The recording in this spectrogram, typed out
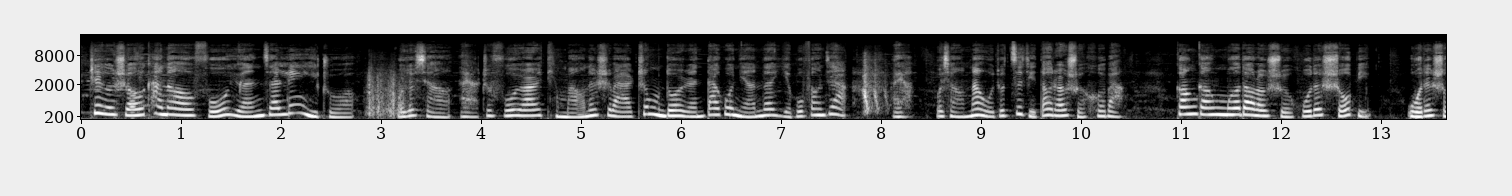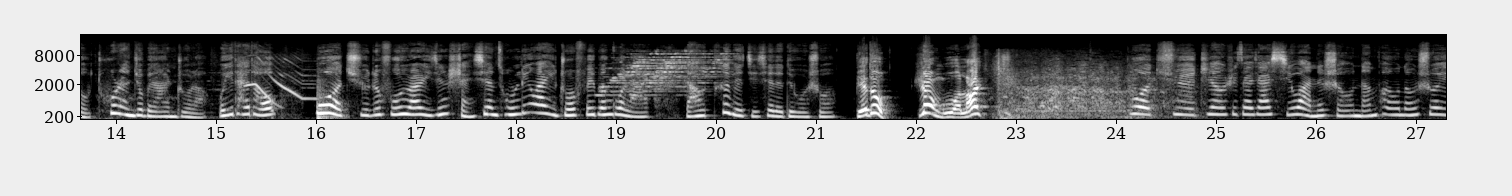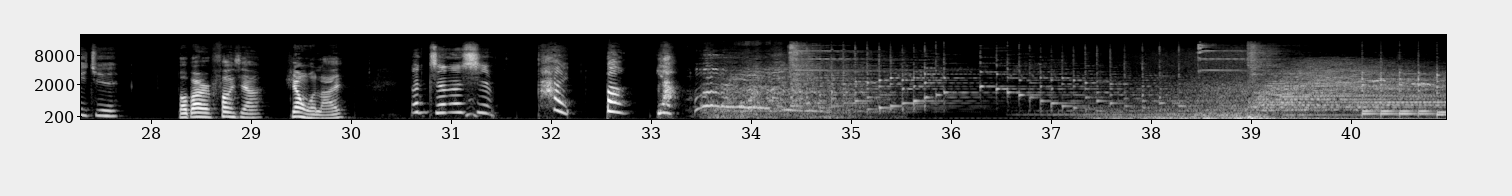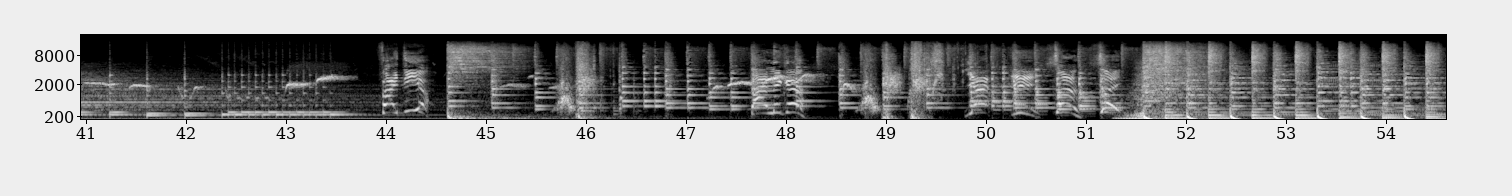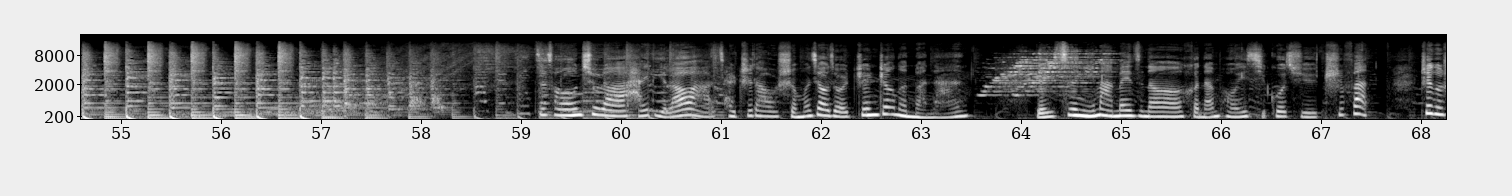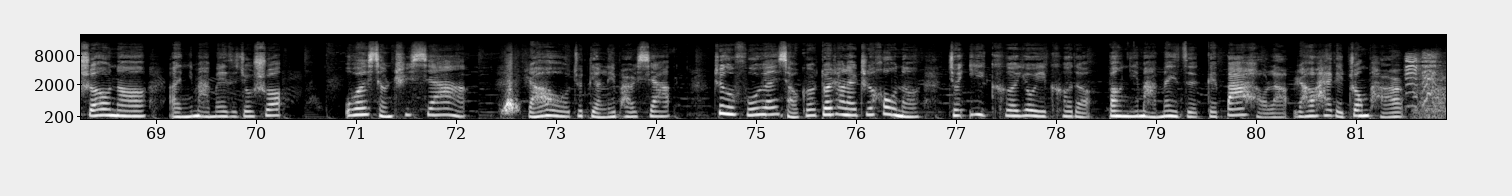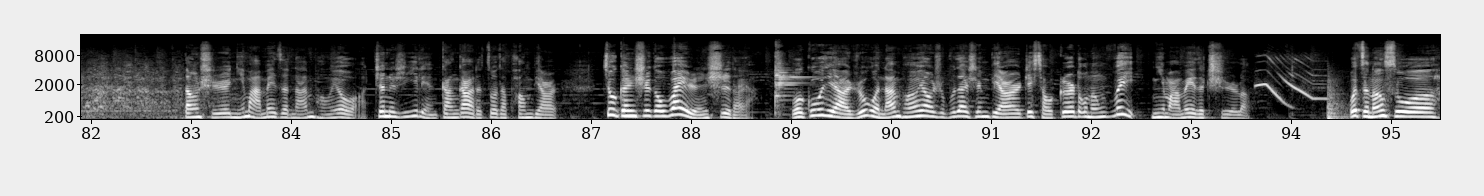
这个时候看到服务员在另一桌。我就想，哎呀，这服务员挺忙的，是吧？这么多人，大过年的也不放假。哎呀，我想，那我就自己倒点水喝吧。刚刚摸到了水壶的手柄，我的手突然就被按住了。我一抬头，我去，这服务员已经闪现从另外一桌飞奔过来，然后特别急切地对我说：“别动，让我来。”我去，这要是在家洗碗的时候，男朋友能说一句：“宝贝儿，放下，让我来。”那真的是太棒。呀！去了海底捞啊，才知道什么叫做真正的暖男。有一次，尼玛妹子呢和男朋友一起过去吃饭，这个时候呢，啊，尼玛妹子就说：“我想吃虾。”然后就点了一盘虾。这个服务员小哥端上来之后呢，就一颗又一颗的帮尼玛妹子给扒好了，然后还给装盘儿。当时尼玛妹子男朋友啊，真的是一脸尴尬的坐在旁边，就跟是个外人似的呀。我估计啊，如果男朋友要是不在身边，这小哥都能喂尼玛妹子吃了。我只能说，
